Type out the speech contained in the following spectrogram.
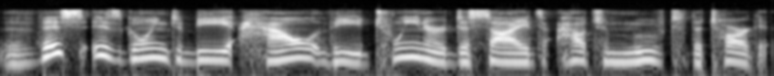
This is going to be how the tweener decides how to move to the target.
